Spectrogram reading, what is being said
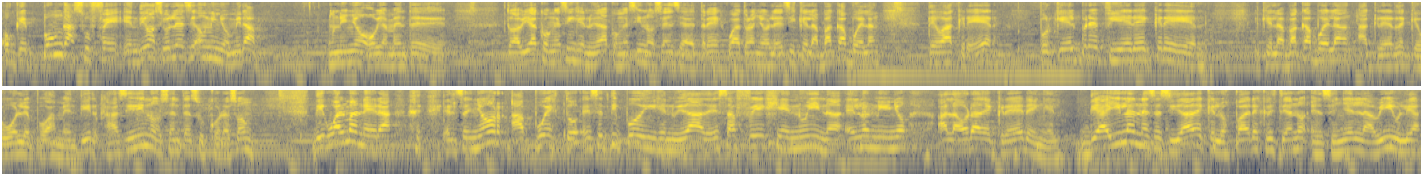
o que ponga su fe en Dios. Si yo le decía a un niño, mira, un niño obviamente todavía con esa ingenuidad, con esa inocencia de 3, 4 años, le decís que las vacas vuelan, te va a creer. Porque él prefiere creer que las vacas vuelan a creer de que vos le puedas mentir. Así de inocente es su corazón. De igual manera, el Señor ha puesto ese tipo de ingenuidad, esa fe genuina en los niños a la hora de creer en Él. De ahí la necesidad de que los padres cristianos enseñen la Biblia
